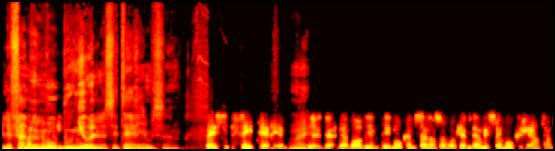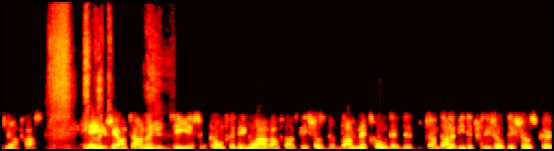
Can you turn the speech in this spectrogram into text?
le ça fameux mot bougnoule, c'est terrible, ça. Ben, c'est- terrible d'avoir des, des mots comme ça dans son vocabulaire, mais c'est un mot que j'ai entendu en France. Et j'ai entendu dire contre des Noirs en France des choses dans le métro, de- de- dans, dans la vie de tous les jours, des choses que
